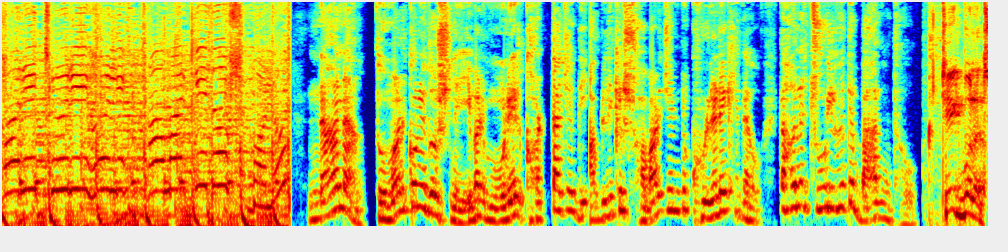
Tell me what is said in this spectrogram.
ঘরে চুরি হলে আমার কি দোষ বলো? না না তোমার কোনো দোষ নেই। এবার মনের ঘরটা যদি পাবলিকে সবার জন্য খুলে রেখে দাও তাহলে চুরি হতে বাধ্য। ঠিক বলেছ।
